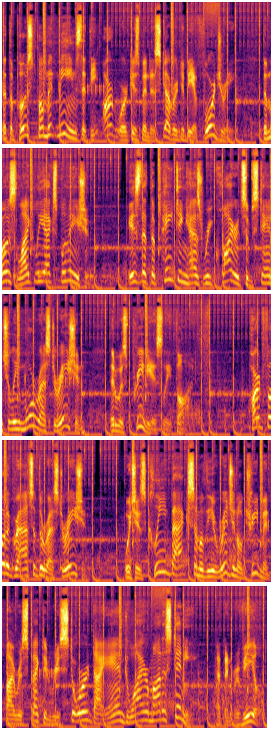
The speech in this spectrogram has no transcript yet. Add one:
that the postponement means that the artwork has been discovered to be a forgery, the most likely explanation is that the painting has required substantially more restoration than was previously thought. Hard photographs of the restoration, which has cleaned back some of the original treatment by respected restorer Diane Dwyer Modestini, have been revealed.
